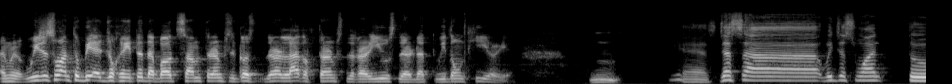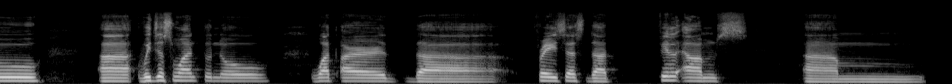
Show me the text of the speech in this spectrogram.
I mean, we just want to be educated about some terms because there are a lot of terms that are used there that we don't hear here. Mm. Yes, just uh we just want to uh we just want to know what are the phrases that Fil-Ams um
